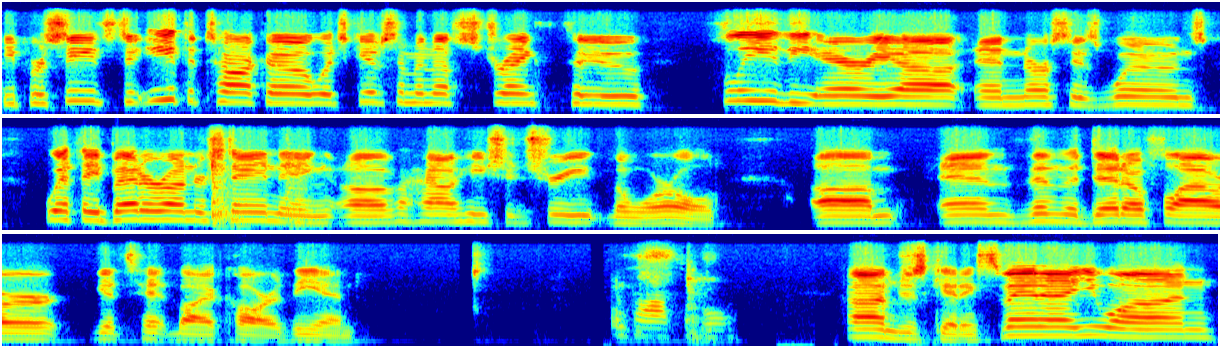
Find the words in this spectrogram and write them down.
He proceeds to eat the taco, which gives him enough strength to flee the area and nurse his wounds with a better understanding of how he should treat the world. Um, and then the Ditto flower gets hit by a car. The end. Impossible. I'm just kidding. Savannah, you won.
